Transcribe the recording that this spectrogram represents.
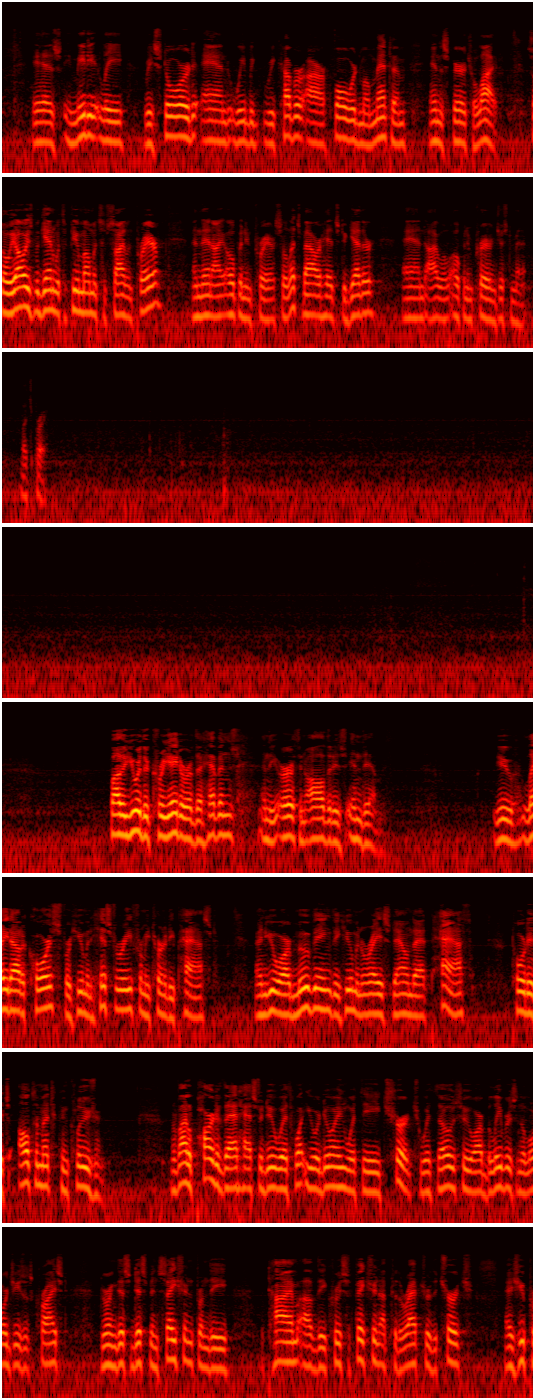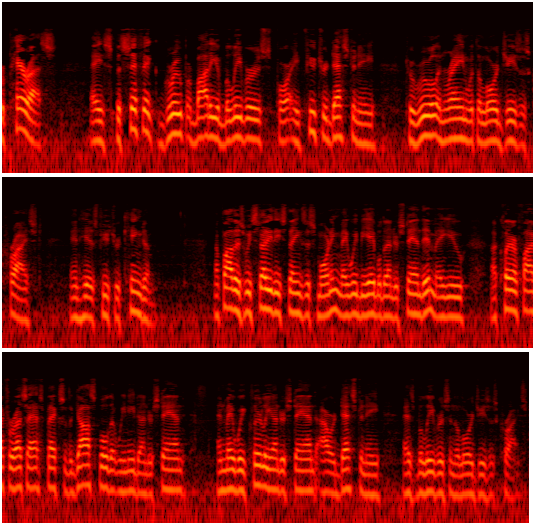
is immediately restored and we be- recover our forward momentum in the spiritual life. So we always begin with a few moments of silent prayer and then I open in prayer. So let's bow our heads together and I will open in prayer in just a minute. Let's pray. Father, you are the creator of the heavens and the earth and all that is in them. You laid out a course for human history from eternity past, and you are moving the human race down that path toward its ultimate conclusion. a vital part of that has to do with what you are doing with the church, with those who are believers in the Lord Jesus Christ during this dispensation from the time of the crucifixion up to the rapture of the church as you prepare us, a specific group or body of believers, for a future destiny to rule and reign with the Lord Jesus Christ in His future kingdom. Now, Father, as we study these things this morning, may we be able to understand them. May you uh, clarify for us aspects of the gospel that we need to understand, and may we clearly understand our destiny as believers in the Lord Jesus Christ.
